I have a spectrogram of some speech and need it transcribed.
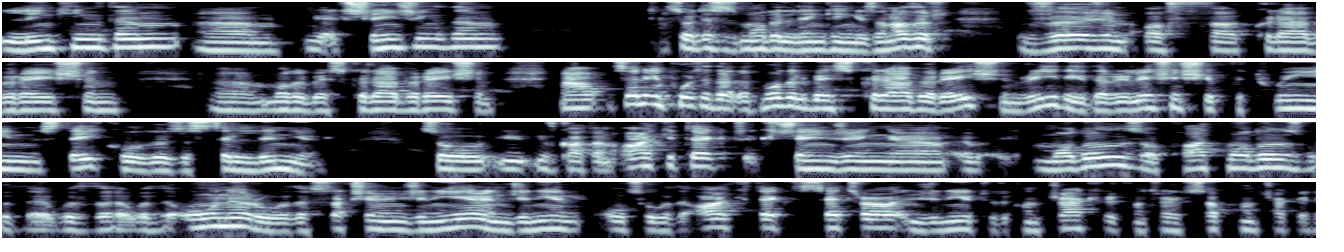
linking them, um, exchanging them. So this is model linking is another version of uh, collaboration, uh, model-based collaboration. Now, it's very important that at model-based collaboration, really, the relationship between stakeholders is still linear. So you, have got an architect exchanging uh, models or part models with the, with the, with the owner or with the structural engineer, engineer also with the architect, etc., engineer to the contractor, contractor, subcontractor.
